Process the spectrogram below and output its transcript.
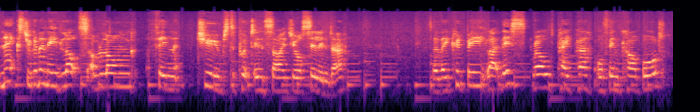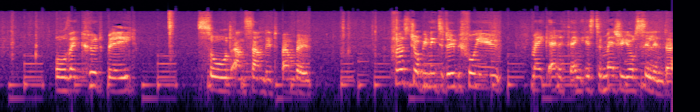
Next, you're going to need lots of long, thin tubes to put inside your cylinder. So they could be like this, rolled paper or thin cardboard, or they could be sawed and sanded bamboo. First job you need to do before you make anything is to measure your cylinder.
